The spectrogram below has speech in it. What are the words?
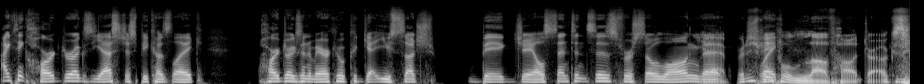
I think hard drugs, yes, just because like hard drugs in America could get you such big jail sentences for so long Yeah, that British like- people love hard drugs.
